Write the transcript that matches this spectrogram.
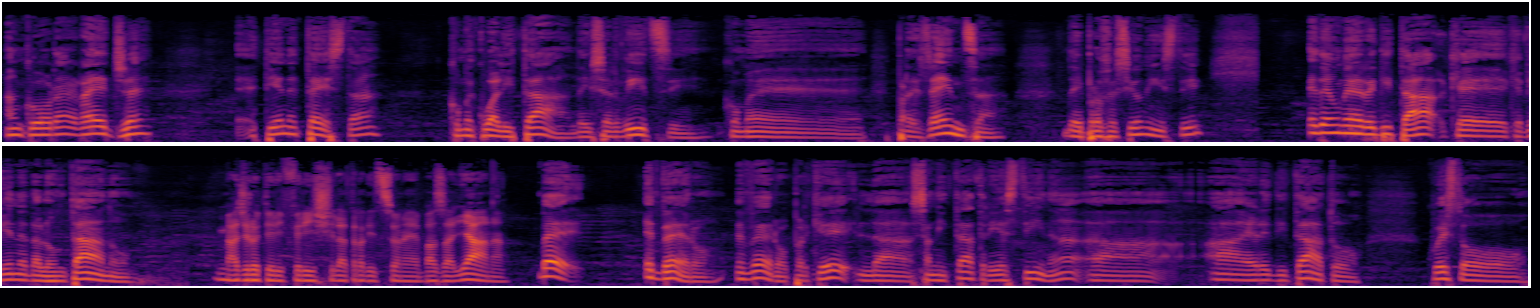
ancora regge tiene testa come qualità dei servizi, come presenza dei professionisti ed è un'eredità che, che viene da lontano. Immagino ti riferisci alla tradizione basagliana. Beh, è vero, è vero, perché la sanità triestina ha, ha ereditato questo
